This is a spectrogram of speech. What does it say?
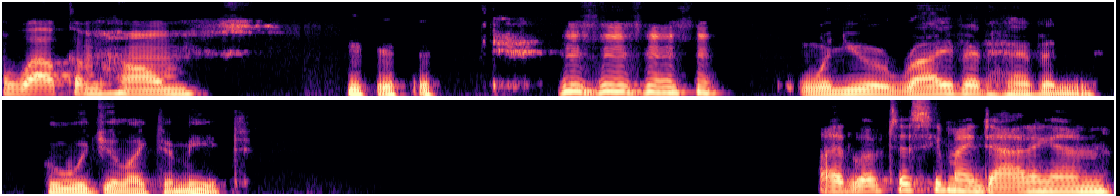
welcome home When you arrive at heaven, who would you like to meet? i'd love to see my dad again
